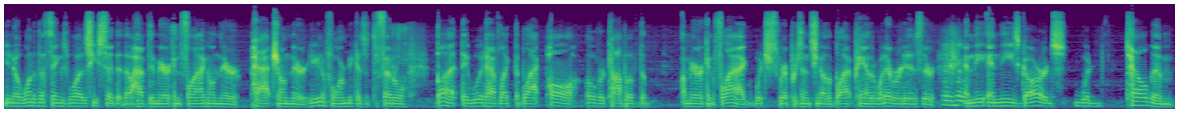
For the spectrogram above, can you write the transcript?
you know, one of the things was he said that they'll have the American flag on their patch on their uniform because it's a federal, but they would have like the black paw over top of the American flag, which represents you know the Black Panther, whatever it is. There, mm-hmm. and the and these guards would tell them,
